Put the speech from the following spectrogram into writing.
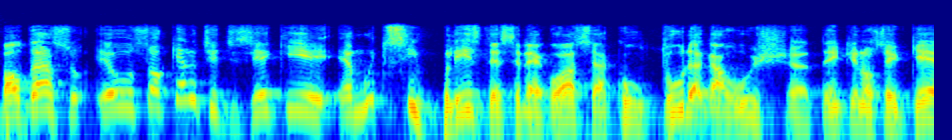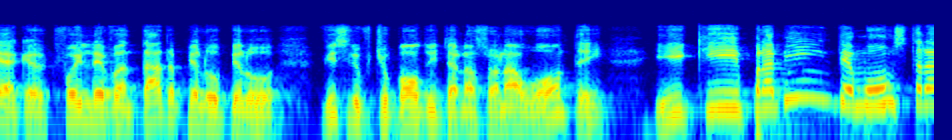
Baldasso, eu só quero te dizer que é muito simplista esse negócio, a cultura gaúcha, tem que não sei o que, que foi levantada pelo, pelo vice de futebol do Internacional ontem, e que, para mim, demonstra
